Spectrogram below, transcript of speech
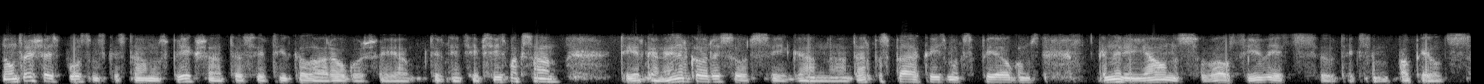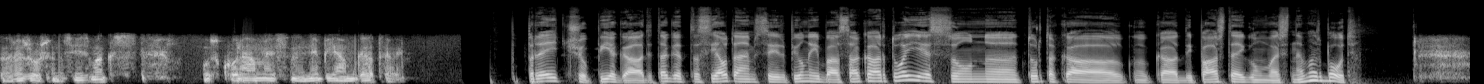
Nu, un trešais posms, kas tā mums priekšā, tas ir tikt galā ar augošajām tirdzniecības izmaksām. Tie ir gan energoresursi, gan darba spēka izmaksu pieaugums, gan arī jaunas valsts ieviestas, teiksim, papildus ražošanas izmaksas, uz kurām mēs nebijām gatavi preču piegāde. Tagad tas jautājums ir pilnībā sakārtojies, un uh, tur tā kā kādi pārsteigumi vairs nevar būt.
